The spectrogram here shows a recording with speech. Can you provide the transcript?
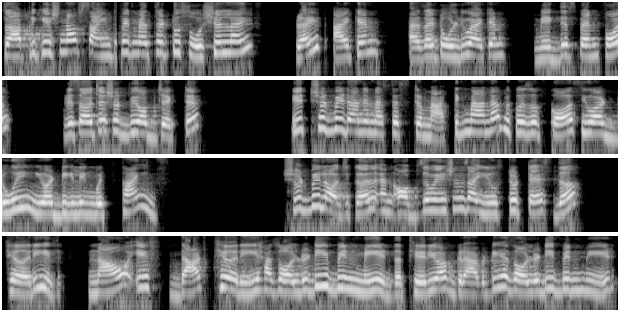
So application of scientific method to social life, right? I can, as I told you, I can make this pen fall. Researcher should be objective. It should be done in a systematic manner because of course you are doing, you are dealing with science should be logical and observations are used to test the theories. Now, if that theory has already been made, the theory of gravity has already been made,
